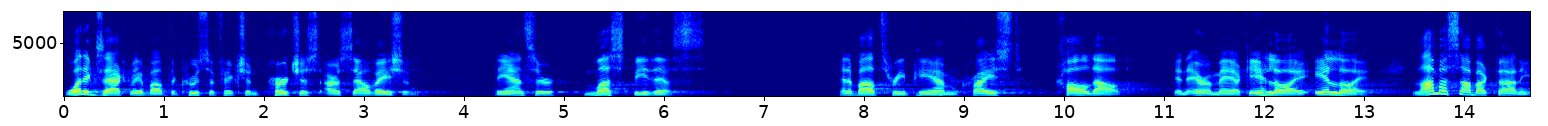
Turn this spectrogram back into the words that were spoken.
what exactly about the crucifixion purchased our salvation? The answer must be this. At about 3 p.m., Christ called out in Aramaic, Eloi, Eloi, lama sabachthani?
